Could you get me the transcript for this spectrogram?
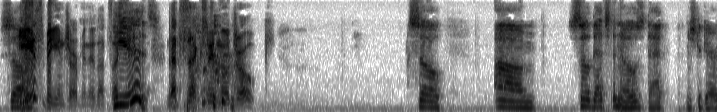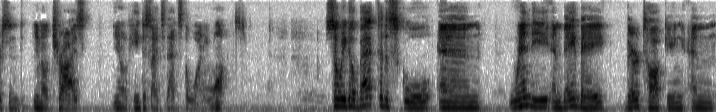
So He is big in Germany. That's he is. That's actually no joke. So, um, so that's the nose that Mr. Garrison, you know, tries. You know, he decides that's the one he wants. So we go back to the school, and Wendy and Bebe, they're talking, and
